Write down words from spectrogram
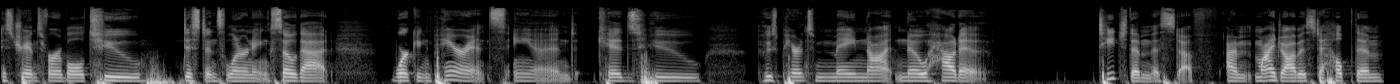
is transferable to distance learning so that working parents and kids who whose parents may not know how to teach them this stuff. My job is to help them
